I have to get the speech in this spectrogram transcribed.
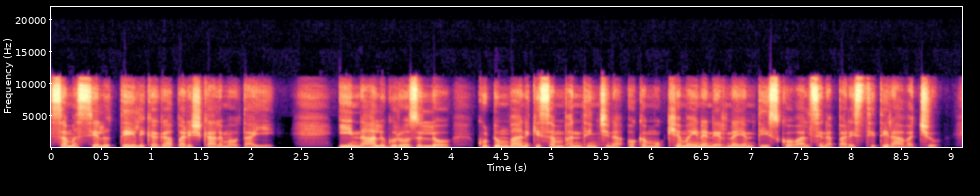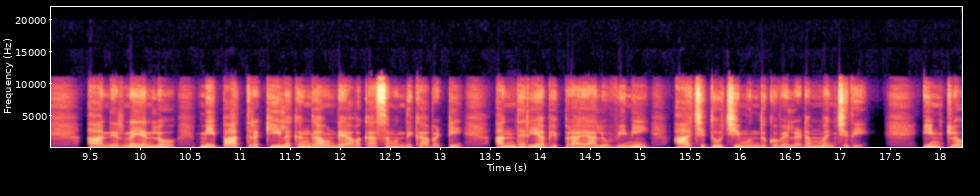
సమస్యలు తేలికగా పరిష్కారమవుతాయి. ఈ నాలుగు రోజుల్లో కుటుంబానికి సంబంధించిన ఒక ముఖ్యమైన నిర్ణయం తీసుకోవాల్సిన పరిస్థితి రావచ్చు. ఆ నిర్ణయంలో మీ పాత్ర కీలకంగా ఉండే అవకాశముంది కాబట్టి అందరి అభిప్రాయాలు విని ఆచితూచి ముందుకు వెళ్ళడం మంచిది. ఇంట్లో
